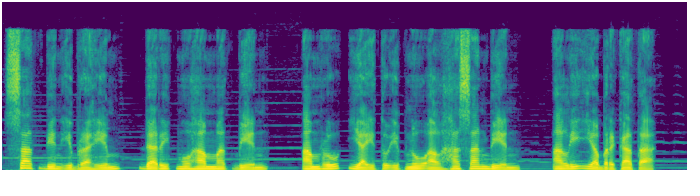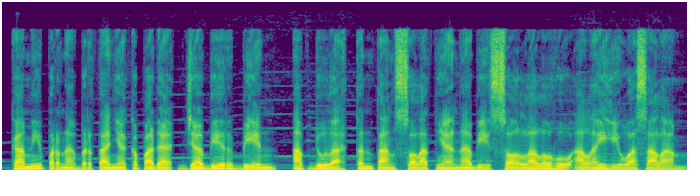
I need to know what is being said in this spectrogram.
Sa'd bin Ibrahim, dari Muhammad bin Amru, yaitu Ibnu Al-Hasan bin Ali. Ia berkata, kami pernah bertanya kepada Jabir bin Abdullah tentang sholatnya Nabi Sallallahu Alaihi Wasallam.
